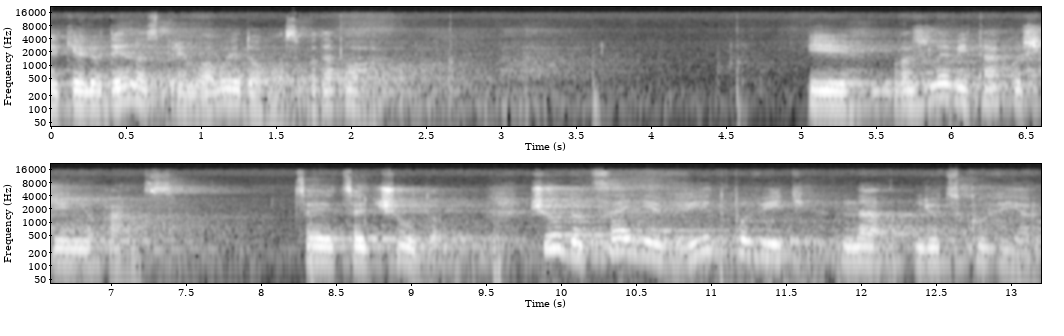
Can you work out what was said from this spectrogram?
яке людина спрямовує до Господа Бога. І важливий також є нюанс. Це, це чудо. Чудо це є відповідь на людську віру.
